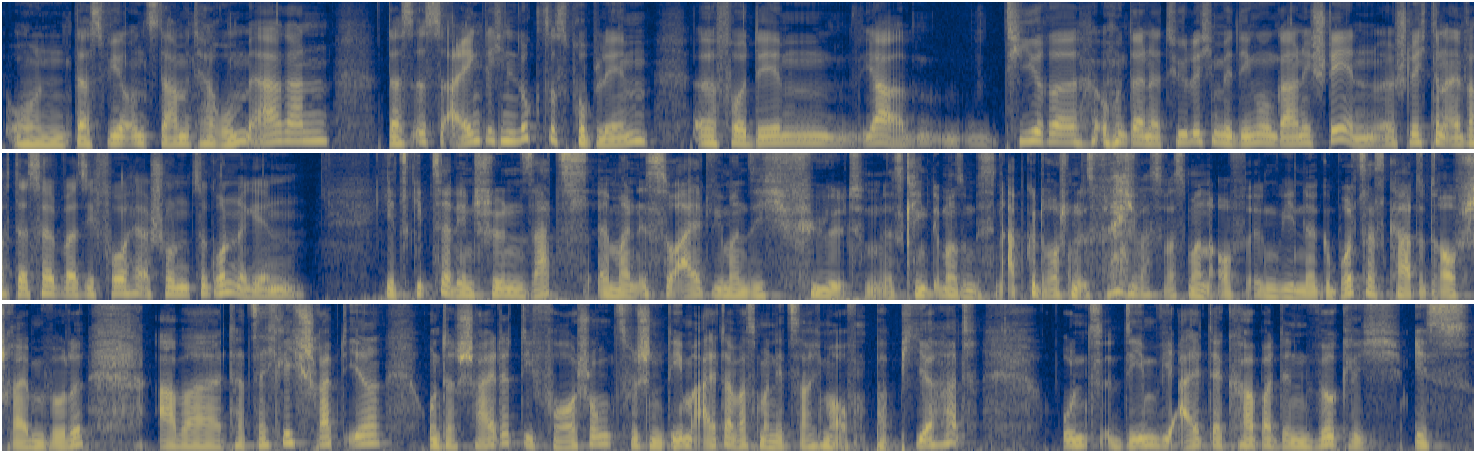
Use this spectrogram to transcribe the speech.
und dass wir uns damit herumärgern, das ist eigentlich ein Luxusproblem, äh, vor dem ja, Tiere unter natürlichen Bedingungen gar nicht stehen. Äh, schlicht und einfach deshalb, weil sie vorher schon zugrunde gehen. Jetzt gibt es ja den schönen Satz, äh, man ist so alt, wie man sich fühlt. Das klingt immer so ein bisschen abgedroschen, ist vielleicht was, was man auf irgendwie eine Geburtstagskarte draufschreiben würde. Aber tatsächlich schreibt ihr, unterscheidet die Forschung zwischen dem Alter, was man jetzt, sag ich mal, auf dem Papier hat und dem, wie alt der Körper denn wirklich ist.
